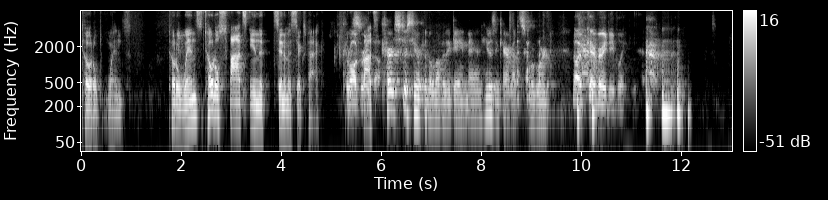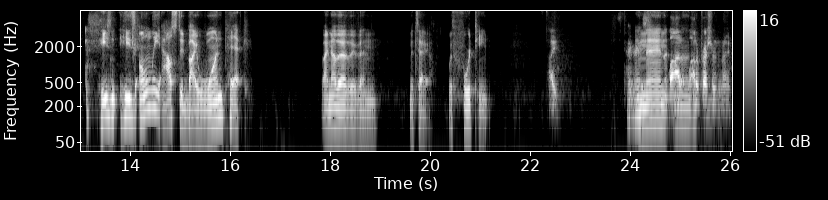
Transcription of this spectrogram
total wins. Total wins, total spots in the cinema six pack. They're all great Spots- though. Curt's just here for the love of the game, man. He doesn't care about the scoreboard. No, I care very deeply. He's he's only ousted by one pick by none other than Mateo with 14. Tight. Tight race. And then A lot, uh, of, lot of pressure tonight.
